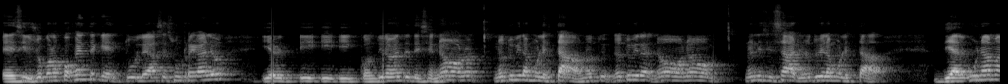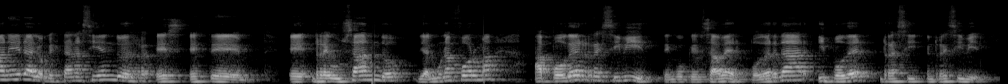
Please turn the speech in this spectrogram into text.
Es decir, yo conozco gente que tú le haces un regalo y, continuamente te dicen, no, no, no te hubieras molestado, no, no, no, no, no es necesario, no te hubieras molestado. De alguna manera lo que están haciendo es, este, eh, rehusando de alguna forma a poder recibir. Tengo que saber poder dar y poder recibir.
